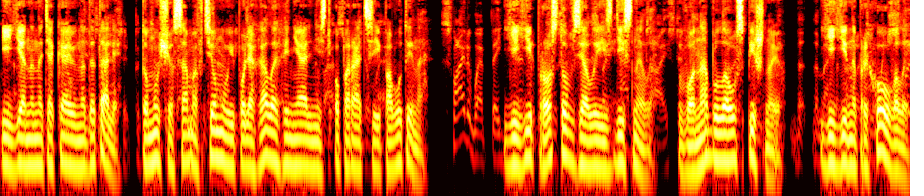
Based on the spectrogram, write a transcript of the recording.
І я не натякаю на деталі, тому що саме в цьому і полягала геніальність операції Павутина. Її просто взяли і здійснили. Вона була успішною. Її не приховували,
